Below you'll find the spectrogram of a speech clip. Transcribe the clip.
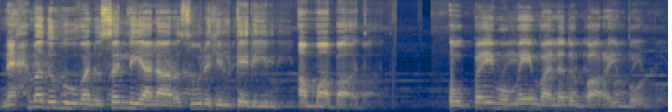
നഹ്മദുഹു വനുസല്ലി അലാ റസൂലിഹിൽ കരീം. അമ്മാബാദ് ഉപ്പയും ഉമ്മയും വല്ലതും പറയുമ്പോൾ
